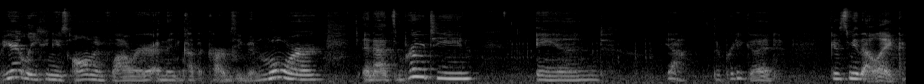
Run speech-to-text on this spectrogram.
apparently you can use almond flour and then cut the carbs even more and add some protein, and yeah, they're pretty good. Gives me that like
